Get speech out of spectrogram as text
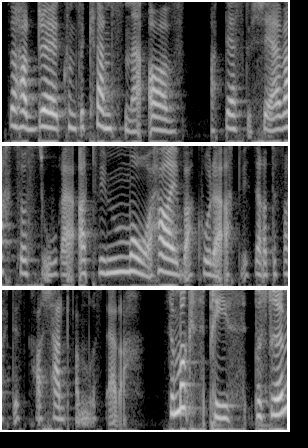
så hadde konsekvensene av at det skulle skje, vært så store at vi må ha i bakhodet at vi ser at det faktisk har skjedd andre steder. Så makspris på strøm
